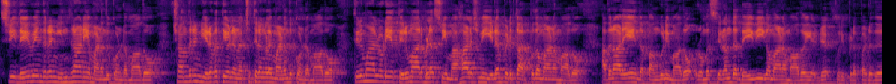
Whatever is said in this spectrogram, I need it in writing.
ஸ்ரீ தேவேந்திரன் இந்திராணியை மணந்து கொண்ட மாதம் சந்திரன் இருபத்தி ஏழு நட்சத்திரங்களை மணந்து கொண்ட மாதம் திருமாலுடைய திருமார்பில் ஸ்ரீ மகாலட்சுமி இடம் பிடித்த அற்புதமான மாதம் அதனாலேயே இந்த பங்குனி மாதம் ரொம்ப சிறந்த தெய்வீகமான மாதம் என்று குறிப்பிடப்படுது.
